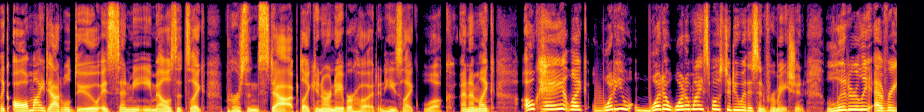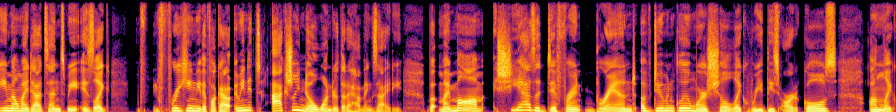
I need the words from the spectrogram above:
Like all my dad will do is send me emails that's like person stabbed like in our neighborhood and he's like, "Look." And I'm like, "Okay, like what do you what what am I supposed to do with this information?" Literally every email my dad sends me is like freaking me the fuck out. I mean, it's actually no wonder that I have anxiety. But my mom, she has a different brand of doom and gloom where she'll like read these articles on like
